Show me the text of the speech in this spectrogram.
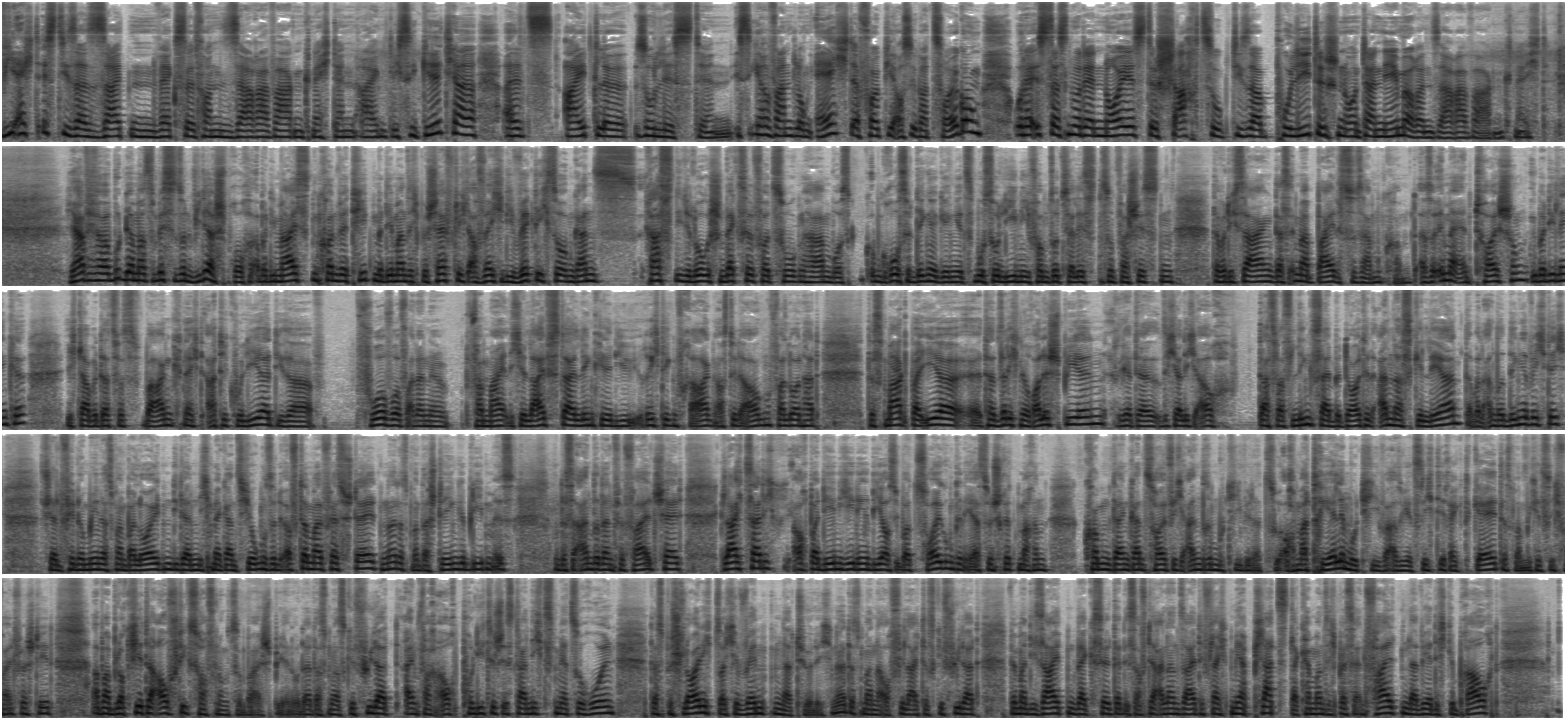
Wie echt ist dieser Seitenwechsel von Sarah Wagenknecht denn eigentlich? Sie gilt ja als eitle Solistin. Ist ihre Wandlung echt? Erfolgt die aus Überzeugung? Oder ist das nur der neueste Schachzug dieser politischen Unternehmerin Sarah Wagenknecht? Ja, wir vermuten ja mal so ein bisschen so einen Widerspruch, aber die meisten Konvertiten, mit denen man sich beschäftigt, auch welche, die wirklich so einen ganz krassen ideologischen Wechsel vollzogen haben, wo es um große Dinge ging, jetzt Mussolini vom Sozialisten zum Faschisten, da würde ich sagen, dass immer beides zusammenkommt. Also immer Enttäuschung über die Linke. Ich glaube, das, was Wagenknecht artikuliert, dieser Vorwurf an eine vermeintliche Lifestyle-Linke, die die richtigen Fragen aus den Augen verloren hat. Das mag bei ihr äh, tatsächlich eine Rolle spielen. Sie hat ja sicherlich auch das, was links sein bedeutet, anders gelernt. Da waren andere Dinge wichtig. Das ist ja ein Phänomen, das man bei Leuten, die dann nicht mehr ganz jung sind, öfter mal feststellt, ne, dass man da stehen geblieben ist und das andere dann für falsch hält. Gleichzeitig auch bei denjenigen, die aus Überzeugung den ersten Schritt machen, kommen dann ganz häufig andere Motive dazu. Auch materielle Motive, also jetzt nicht direkt Geld, dass man mich jetzt nicht falsch versteht, aber blockierte Aufstiegshoffnung zum Beispiel. Oder dass man das Gefühl hat, einfach auch politisch ist da nichts mehr zu holen. Das beschleunigt solche Wenden natürlich. Ne? Dass man auch vielleicht das Gefühl hat, wenn man die Seiten wechselt, dann ist auf der anderen Seite vielleicht mehr Platz, da kann man sich besser entfalten, da werde ich gebraucht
